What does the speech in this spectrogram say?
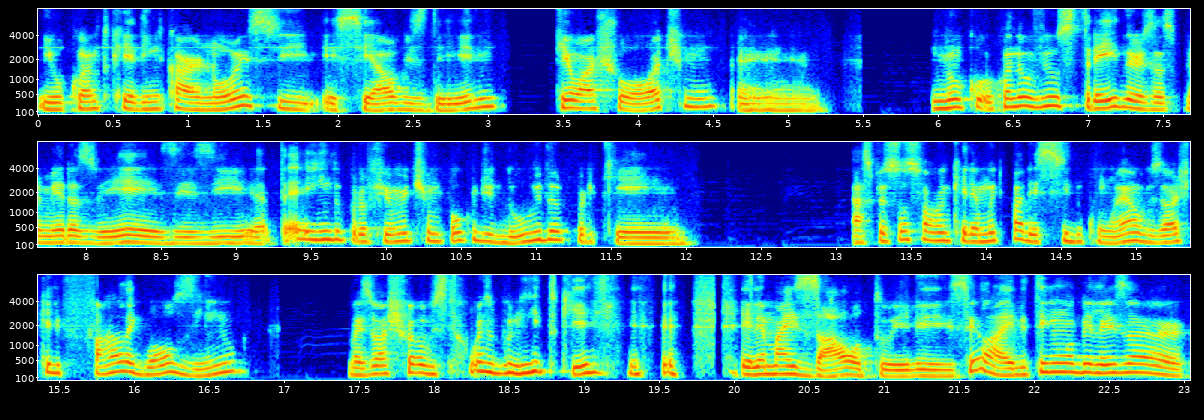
e o quanto que ele encarnou esse, esse Elvis dele, que eu acho ótimo. É, no- quando eu vi os trailers as primeiras vezes e até indo pro filme, eu tinha um pouco de dúvida, porque as pessoas falam que ele é muito parecido com Elvis. Eu acho que ele fala igualzinho, mas eu acho o Elvis tão mais bonito que ele. ele é mais alto, ele, sei lá, ele tem uma beleza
